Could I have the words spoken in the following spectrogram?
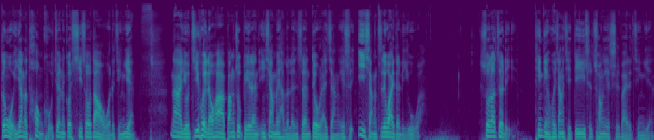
跟我一样的痛苦，就能够吸收到我的经验。那有机会的话，帮助别人，影响美好的人生，对我来讲也是意想之外的礼物啊。说到这里，听点回想起第一次创业失败的经验。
